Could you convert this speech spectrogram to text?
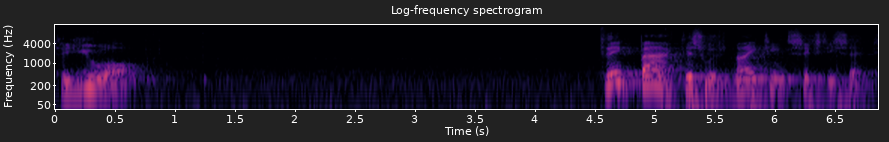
To you all. Think back, this was 1966.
